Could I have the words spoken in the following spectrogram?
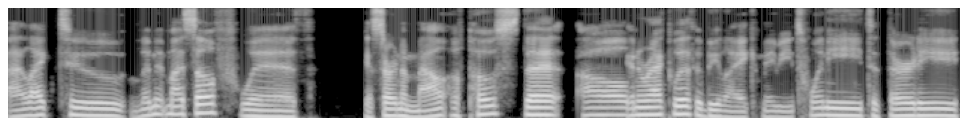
I like to limit myself with a certain amount of posts that I'll interact with. It'd be like maybe 20 to 30,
